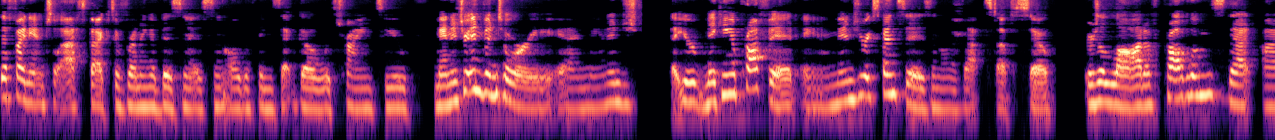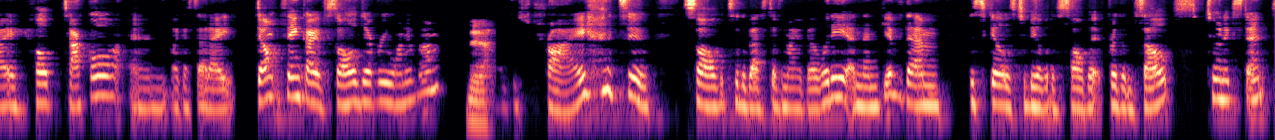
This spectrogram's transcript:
the financial aspect of running a business and all the things that go with trying to manage your inventory and manage that you're making a profit and manage your expenses and all of that stuff. So there's a lot of problems that I help tackle. And like I said, I don't think I've solved every one of them. Yeah. I just try to solve it to the best of my ability and then give them the skills to be able to solve it for themselves to an extent.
